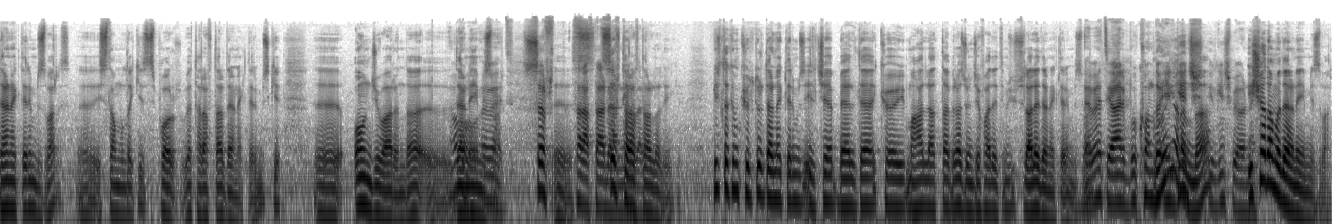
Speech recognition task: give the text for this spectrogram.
derneklerimiz var. E, İstanbul'daki spor ve taraftar derneklerimiz ki e, 10 civarında e, Oo, derneğimiz evet. var. Sırf taraftar Sırf olarak. taraftarlarla ilgili. Bir takım kültür derneklerimiz ilçe, belde, köy, mahalle hatta biraz önce ifade ettiğimiz sülale derneklerimiz var. Evet yani bu konuda Bunun ilginç, ilginç bir örnek. İş Adamı Derneğimiz var.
